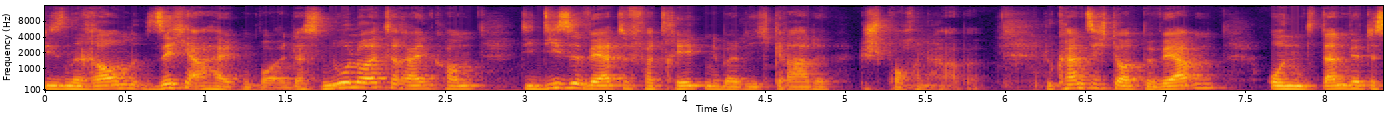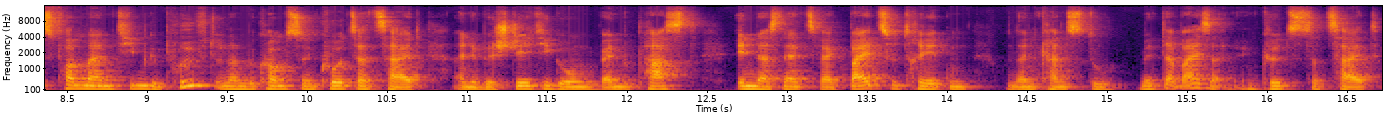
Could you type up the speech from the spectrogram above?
diesen Raum sicher erhalten wollen, dass nur Leute reinkommen, die diese Werte vertreten, über die ich gerade gesprochen habe. Du kannst dich dort bewerben und dann wird es von meinem Team geprüft und dann bekommst du in kurzer Zeit eine Bestätigung, wenn du passt, in das Netzwerk beizutreten und dann kannst du mit dabei sein in kürzester Zeit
